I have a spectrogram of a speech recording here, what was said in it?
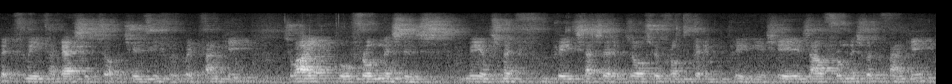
bit for me, I guess, is this opportunity for a quick thank you. So I go from Mrs Neil Smith, predecessor, who's also fronted in previous years. I'll from this with a thank you,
